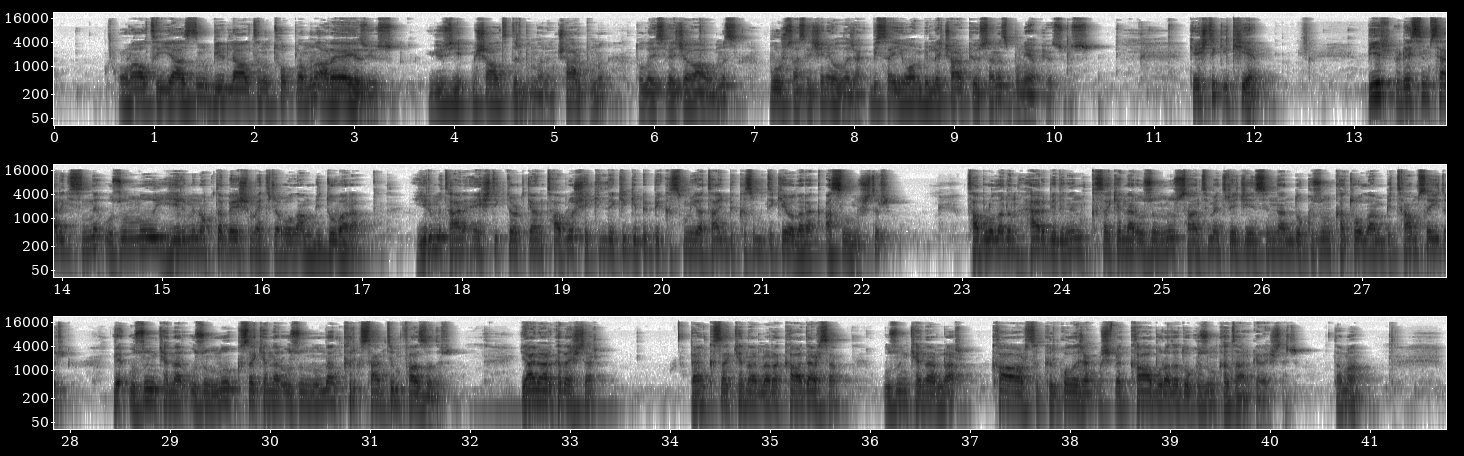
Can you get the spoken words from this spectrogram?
16'yı yazdın 1 ile 6'nın toplamını araya yazıyorsun. 176'dır bunların çarpımı. Dolayısıyla cevabımız Bursa seçeneği olacak. Bir sayıyı 11 ile çarpıyorsanız bunu yapıyorsunuz. Geçtik 2'ye. Bir resim sergisinde uzunluğu 20.5 metre olan bir duvara 20 tane eş dikdörtgen tablo şekildeki gibi bir kısmı yatay bir kısmı dikey olarak asılmıştır. Tabloların her birinin kısa kenar uzunluğu santimetre cinsinden 9'un katı olan bir tam sayıdır ve uzun kenar uzunluğu kısa kenar uzunluğundan 40 santim fazladır. Yani arkadaşlar ben kısa kenarlara k dersem uzun kenarlar k artı 40 olacakmış ve k burada 9'un katı arkadaşlar. Tamam.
